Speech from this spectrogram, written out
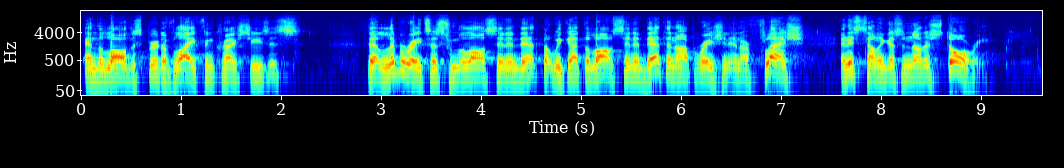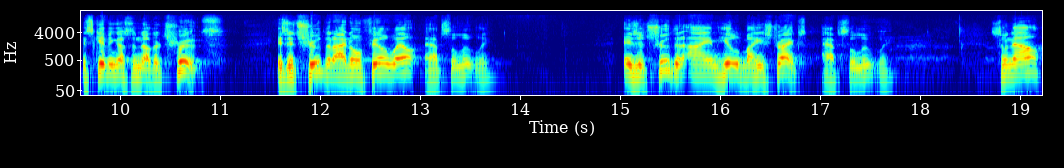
and the law of the Spirit of life in Christ Jesus that liberates us from the law of sin and death, but we got the law of sin and death in operation in our flesh, and it's telling us another story. It's giving us another truth. Is it true that I don't feel well? Absolutely. Is it true that I am healed by his stripes? Absolutely. So now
